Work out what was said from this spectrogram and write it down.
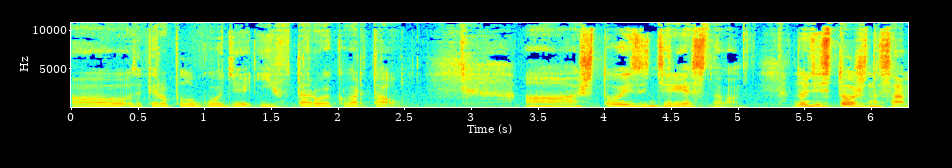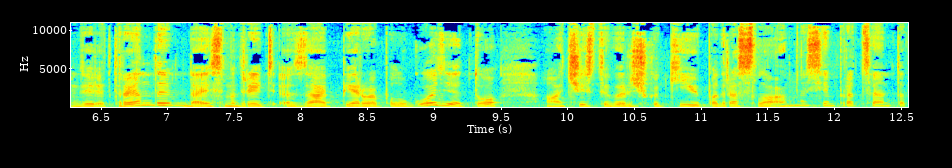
а, за первое полугодие и второй квартал. А, что из интересного? Но здесь тоже на самом деле тренды. Да, если смотреть за первое полугодие, то а, чистая выручка Киви подросла на 7%.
